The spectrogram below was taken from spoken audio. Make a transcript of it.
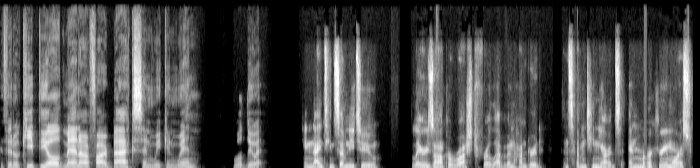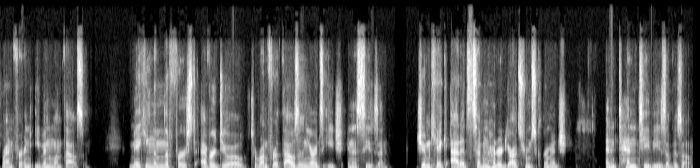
If it'll keep the old man off our backs and we can win, we'll do it." In 1972, Larry Csonka rushed for 1,117 yards, and Mercury Morris ran for an even 1,000, making them the first ever duo to run for 1,000 yards each in a season. Jim Kiick added 700 yards from scrimmage and 10 TDs of his own.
